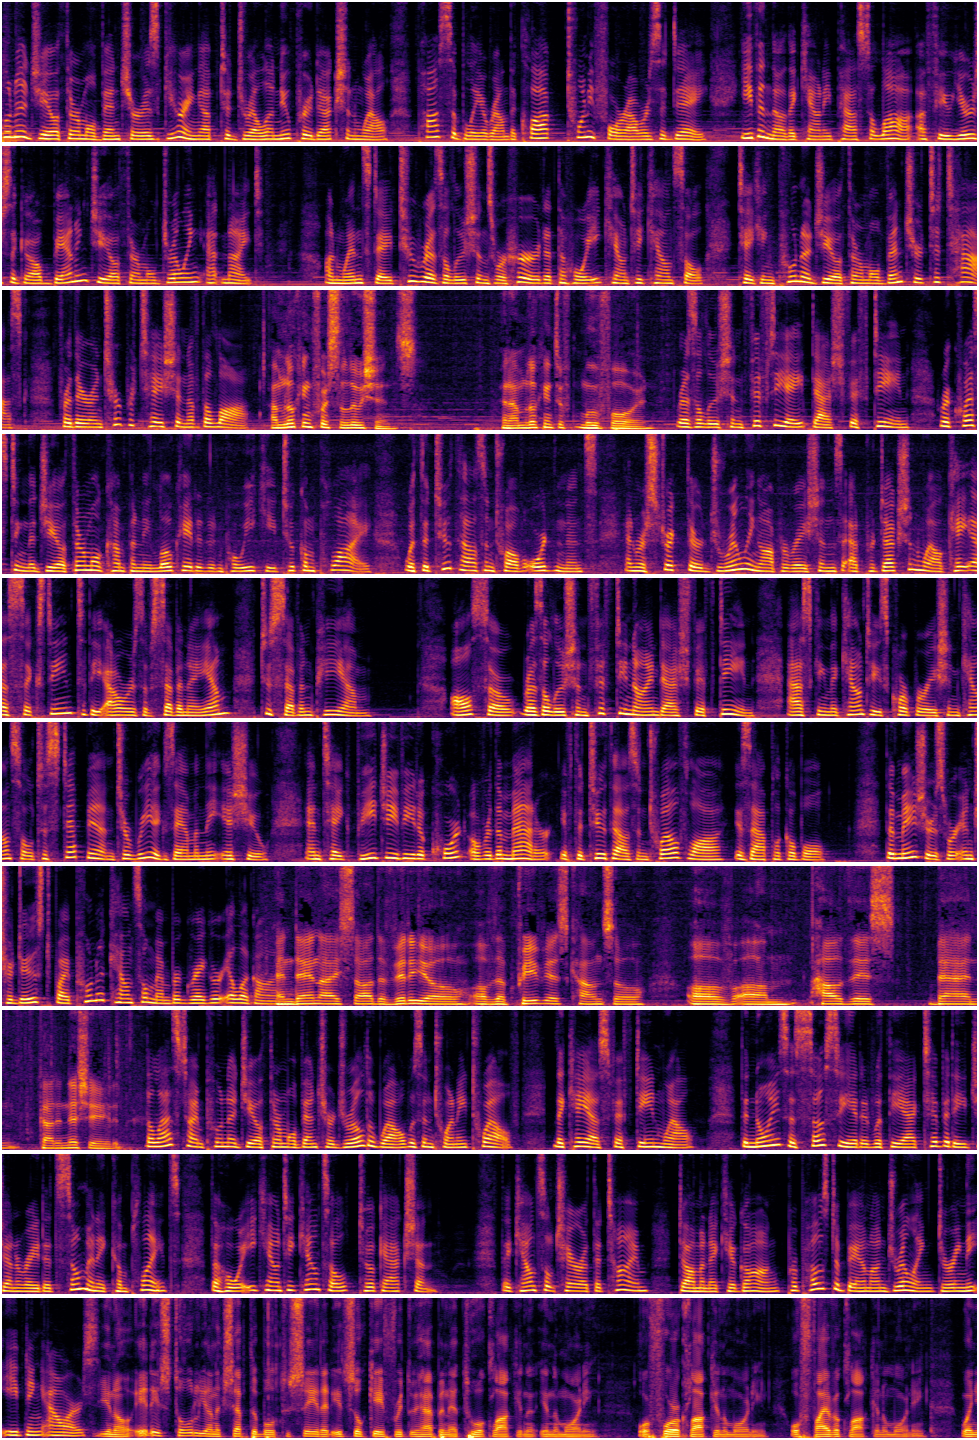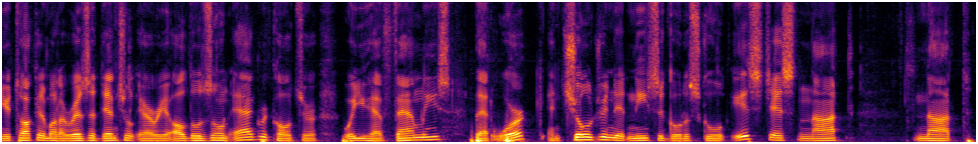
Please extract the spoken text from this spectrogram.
Puna Geothermal Venture is gearing up to drill a new production well, possibly around the clock, 24 hours a day, even though the county passed a law a few years ago banning geothermal drilling at night. On Wednesday, two resolutions were heard at the Hawaii County Council, taking Puna Geothermal Venture to task for their interpretation of the law. I'm looking for solutions, and I'm looking to move forward. Resolution 58 15, requesting the geothermal company located in Pohoiki to comply with the 2012 ordinance and restrict their drilling operations at production well KS 16 to the hours of 7 a.m. to 7 p.m. Also, Resolution 59 15, asking the county's Corporation Counsel to step in to re examine the issue and take PGV to court over the matter if the 2012 law is applicable. The measures were introduced by Puna Council member Greggor Ilagan. And then I saw the video of the previous council of um, how this ban got initiated. The last time Puna Geothermal Venture drilled a well was in 2012, the KS 15 well. The noise associated with the activity generated so many complaints, the Hawaii County Council took action. The council chair at the time, Dominic Yagong, proposed a ban on drilling during the evening hours. You know, it is totally unacceptable to say that it's okay for it to happen at 2 o'clock in the, in the morning or 4 o'clock in the morning or 5 o'clock in the morning. When you're talking about a residential area, although zone agriculture, where you have families that work and children that needs to go to school, it's just not, not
